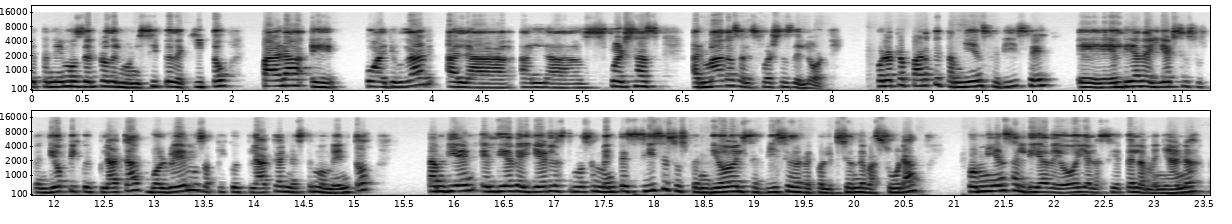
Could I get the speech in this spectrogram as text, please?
que tenemos dentro del municipio de Quito para eh, ayudar a, la, a las Fuerzas Armadas, a las Fuerzas del Orden. Por otra parte, también se dice, eh, el día de ayer se suspendió pico y placa, volvemos a pico y placa en este momento. También el día de ayer, lastimosamente, sí se suspendió el servicio de recolección de basura. Comienza el día de hoy a las 7 de la mañana.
